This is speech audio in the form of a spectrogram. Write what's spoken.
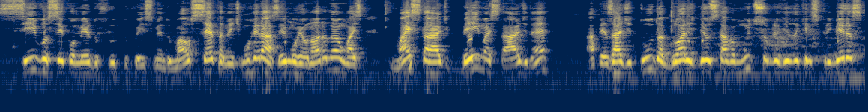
se você comer do fruto do conhecimento do mal, certamente morrerás. Ele morreu na hora, não, mas mais tarde, bem mais tarde, né? Apesar de tudo, a glória de Deus estava muito sobre a vida daqueles primeiras,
